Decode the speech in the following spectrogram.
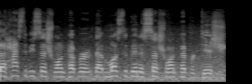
that has to be Szechuan pepper. That must have been a Szechuan pepper dish.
